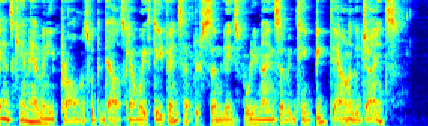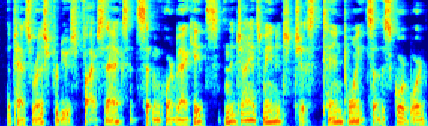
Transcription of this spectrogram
Fans can't have any problems with the Dallas Cowboys defense after Sunday's 49 17 beatdown of the Giants. The pass rush produced five sacks and seven quarterback hits, and the Giants managed just 10 points on the scoreboard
